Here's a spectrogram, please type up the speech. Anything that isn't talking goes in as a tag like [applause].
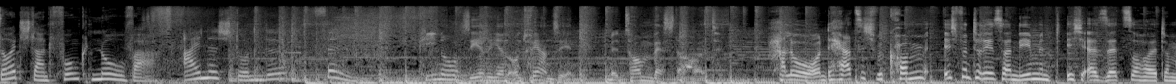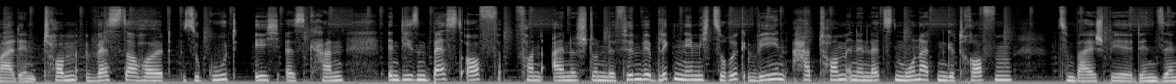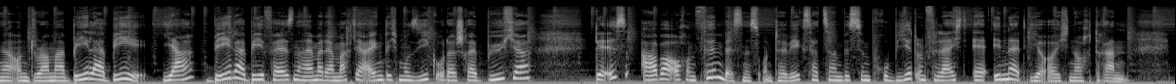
Deutschlandfunk Nova. Eine Stunde Film. Kino, Serien und Fernsehen mit Tom Westerholt. Hallo und herzlich willkommen. Ich bin Theresa Nehm und ich ersetze heute mal den Tom Westerholt so gut ich es kann in diesem Best-of von Eine Stunde Film. Wir blicken nämlich zurück, wen hat Tom in den letzten Monaten getroffen? Zum Beispiel den Sänger und Drummer Bela B. Ja, Bela B. Felsenheimer, der macht ja eigentlich Musik oder schreibt Bücher. Der ist aber auch im Filmbusiness unterwegs, hat so ein bisschen probiert und vielleicht erinnert ihr euch noch dran.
